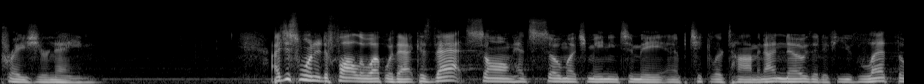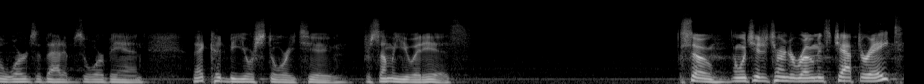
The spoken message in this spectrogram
praise your name. I just wanted to follow up with that because that song had so much meaning to me in a particular time. And I know that if you let the words of that absorb in, that could be your story too. For some of you, it is. So I want you to turn to Romans chapter 8.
